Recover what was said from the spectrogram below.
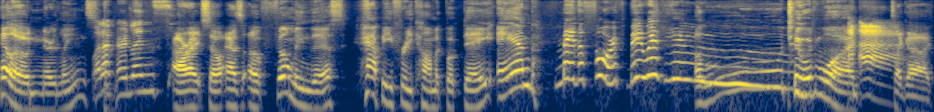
Hello, nerdlings. What up, nerdlings? All right, so as of filming this, happy Free Comic Book Day, and May the Fourth be with you. oh, two and one. it's like a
